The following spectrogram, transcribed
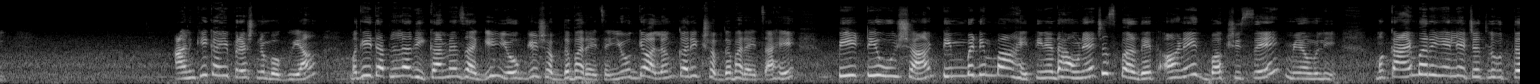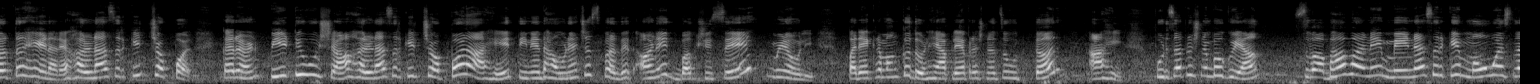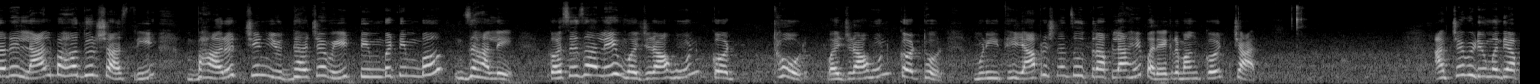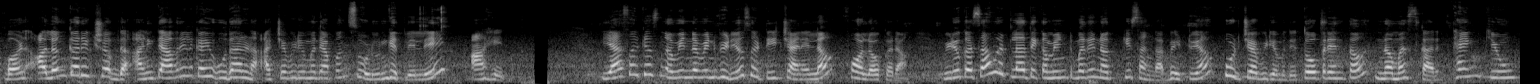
आणखी काही प्रश्न बघूया. मग इथे आपल्याला रिकाम्या जागी योग्य शब्द भरायचा आहे. योग्य अलंकारिक शब्द भरायचा आहे. पी. टी. उषा टिंबटिंब आहे. तिने धावण्याच्या स्पर्धेत अनेक बक्षिसे मिळवली. मग काय बरं येईल याच्यातलं उत्तर? तर हे येणार आहे हरणासारखी चपळ कारण पी टी उषा हरणासारखी चपळ आहे तिने धावण्याच्या स्पर्धेत अनेक बक्षिसे मिळवली. पर्याय क्रमांक दोन हे आपल्या या प्रश्नाचं उत्तर आहे. पुढचा प्रश्न बघूया. स्वभावाने मेण्यासारखे मऊ असणारे लाल बहादूर शास्त्री भारत चीन युद्धाच्या वेळी टिंबटिंब झाले. कसे झाले? वज्राहून कठोर वज्राहून कठोर. म्हणून इथे या प्रश्नाचं उत्तर आपलं आहे पर्याय क्रमांक चार. आजच्या व्हिडिओमध्ये आपण अलंकारिक शब्द आणि त्यावरील काही उदाहरणं आजच्या व्हिडिओमध्ये आपण सोडून घेतलेले आहेत. यासारख्याच नवीन नवीन व्हिडिओसाठी चॅनेलला फॉलो करा. व्हिडिओ कसा वाटला ते कमेंटमध्ये नक्की सांगा. भेटूया पुढच्या व्हिडिओमध्ये. तोपर्यंत नमस्कार. थँक्यू.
